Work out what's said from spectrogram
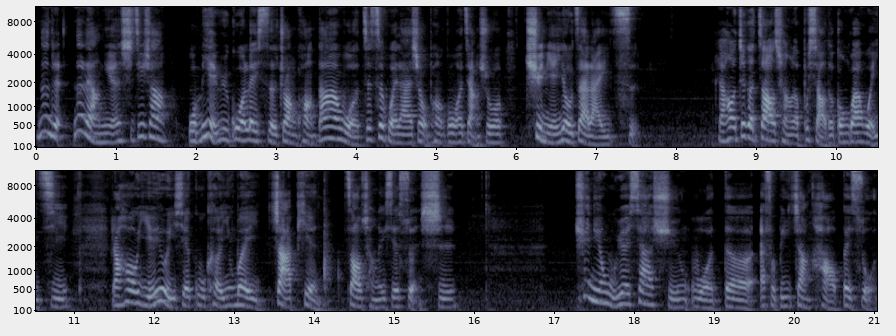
那那两年，实际上我们也遇过类似的状况。当然，我这次回来的时候，我朋友跟我讲说，去年又再来一次，然后这个造成了不小的公关危机，然后也有一些顾客因为诈骗造成了一些损失。去年五月下旬，我的 FB 账号被锁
